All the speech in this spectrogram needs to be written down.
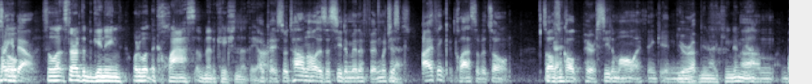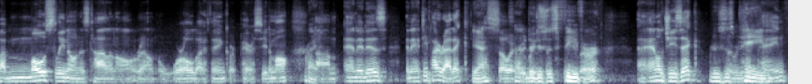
Bring it down. So let's start at the beginning. What about the class of medication that they are? Okay, so Tylenol is acetaminophen, which Yes. is, I think, a class of its own. It's also called paracetamol, I think, in Europe. United Kingdom, yeah. Um, but mostly known as Tylenol around the world, I think, or paracetamol. Right. Um, and it is an antipyretic. Yes, So it so it reduces, reduces fever. Uh, analgesic. Reduces so pain.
